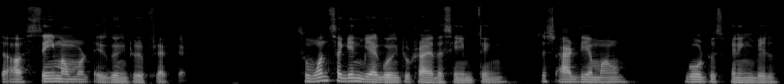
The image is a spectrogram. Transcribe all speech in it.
the uh, same amount is going to reflect it. So once again we are going to try the same thing. Just add the amount, go to spinning wheel.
